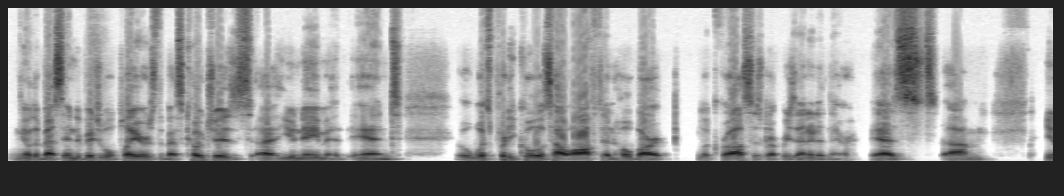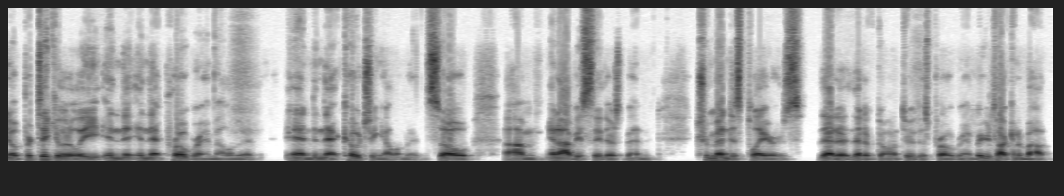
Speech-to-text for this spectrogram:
you know the best individual players, the best coaches, uh, you name it. And what's pretty cool is how often Hobart lacrosse is represented in there, as um, you know, particularly in the in that program element and in that coaching element. So, um, and obviously, there's been tremendous players that are, that have gone through this program. But you're talking about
